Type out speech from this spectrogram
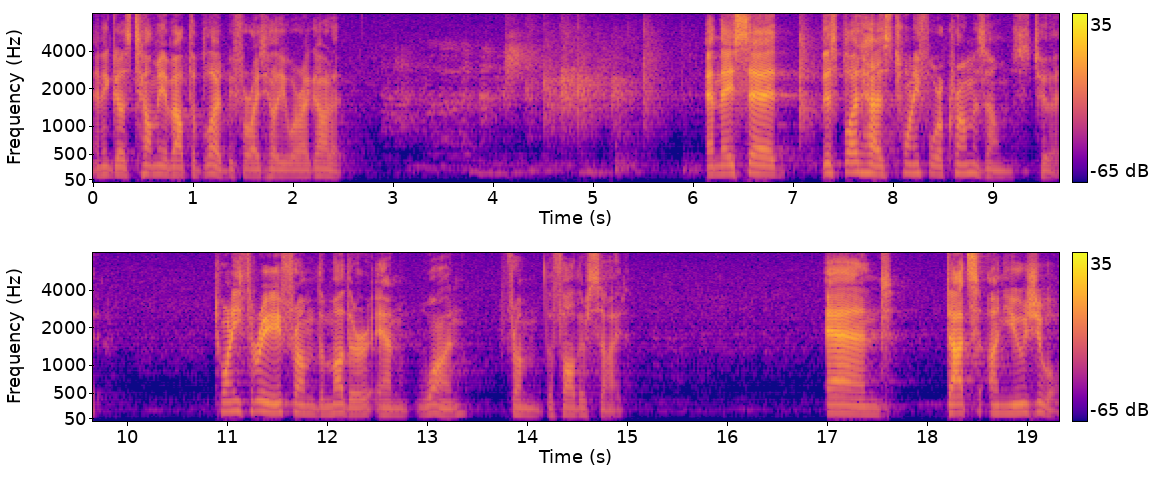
And he goes, Tell me about the blood before I tell you where I got it. and they said, This blood has 24 chromosomes to it 23 from the mother and one from the father's side. And that's unusual.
